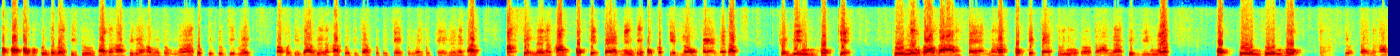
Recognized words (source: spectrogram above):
ขอขอขอบพระคุณสมาชิกทุกท่านนะครับ ที่ได้เข้ามาชมนะทุกคลิปทุกคลิปเลยฝากกดติดตามด้วยนะครับ กดติดตาม กดติดใจกดไลค์กดแชร์ด้วยนะครับ อะเขียนเลยนะครับหกเจ็ดแปดเน้นที่หกกับเจ็ดลองแปดนะครับ ชุดวินหกเจ็ดศูนย์หนึ่งสองสามแปดนะครับหกเจ็ดแปดศูนย์หนึ่งสองสามนะชุดวินนะหกศูนย์ศูนย์หกจดไปนะครับ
